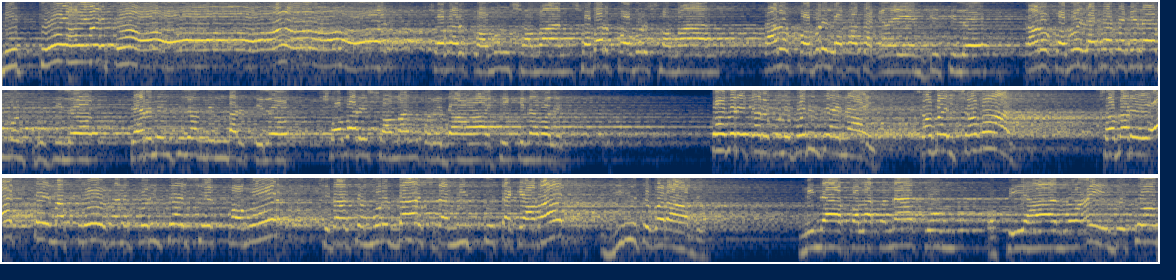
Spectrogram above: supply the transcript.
মৃত্যু হওয়ার পর সবার কমন সমান, সবার কবর সমান। কারও কবরে লেখা থাকে না এমপি ছিল, কারও কবরে লেখা থাকে না মন্ত্রী ছিল, চেয়ারম্যান ছিল, মেম্বার ছিল, সবারই সমান করে দেওয়া হয়, ঠিক কিনা বলে কবরে কারও কোনো পরিচয় নাই, সবাই সমান। সবার একটাই মাত্র ওখানে পরিচয়, সে কবর, সেটা হচ্ছে মুর্দা, সেটা মৃত্যু, তাকে আবার জীবিত করা হবে। মিনা খলাকনাকুম, ও ফিহা নুঈদুকুম,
